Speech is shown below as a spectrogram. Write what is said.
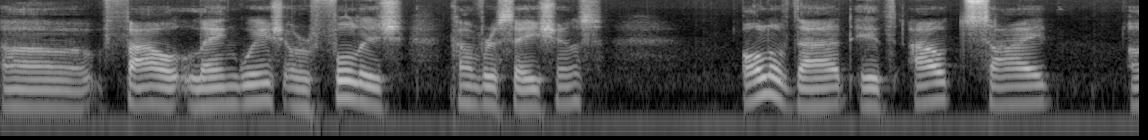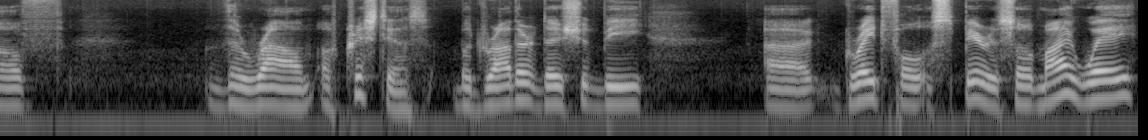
uh, foul language or foolish conversations. All of that is outside of the realm of Christians, but rather there should be a grateful spirit. So my way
